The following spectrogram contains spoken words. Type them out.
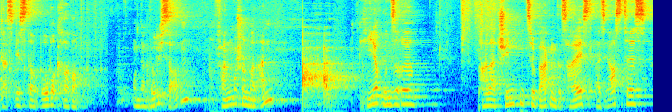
Das ist der Oberkracher. Und dann würde ich sagen, fangen wir schon mal an, hier unsere Palatschinken zu backen. Das heißt, als erstes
